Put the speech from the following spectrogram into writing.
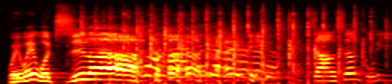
伟伟，我值了！掌声鼓励。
